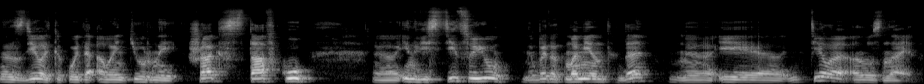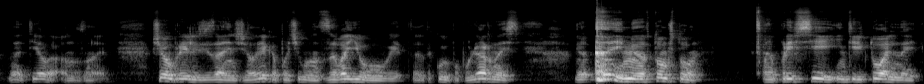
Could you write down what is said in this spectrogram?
сделать какой-то авантюрный шаг, ставку, э, инвестицию в этот момент, да, э, и тело оно знает, да, тело оно знает. В чем прелесть дизайна человека, почему он завоевывает такую популярность, именно в том, что при всей интеллектуальной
